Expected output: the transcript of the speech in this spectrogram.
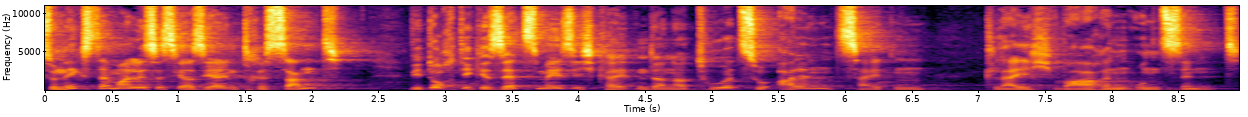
Zunächst einmal ist es ja sehr interessant, wie doch die Gesetzmäßigkeiten der Natur zu allen Zeiten gleich waren und sind.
